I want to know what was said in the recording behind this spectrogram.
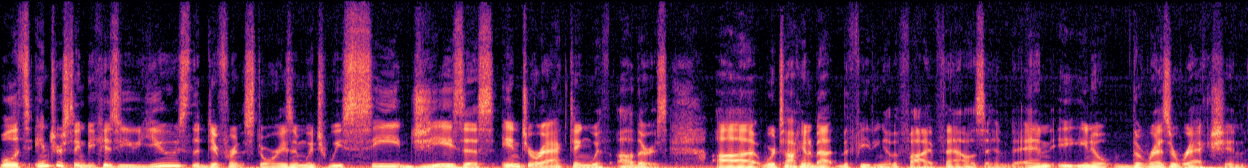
Well, it's interesting because you use the different stories in which we see Jesus interacting with others. Uh, we're talking about the feeding of the 5,000 and, you know, the resurrection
